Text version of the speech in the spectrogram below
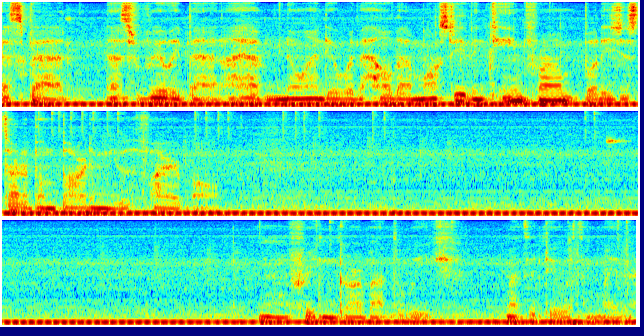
That's bad. That's really bad. I have no idea where the hell that monster even came from, but he just started bombarding me with a fireball. Mm, freaking Gharbad the Weak. I'm gonna have to deal with him later.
